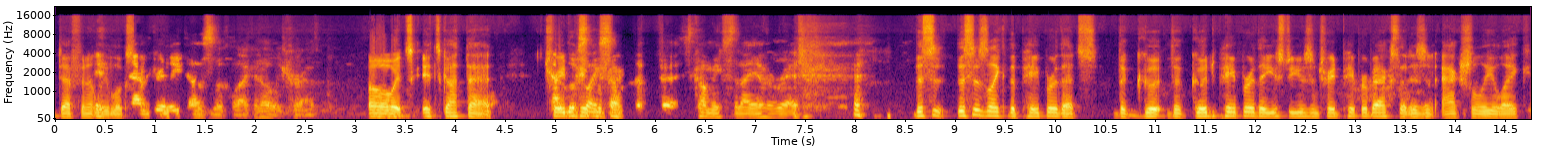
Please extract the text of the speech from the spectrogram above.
Definitely It, looks that like really does look like it. Holy crap. Oh, it's it's got that That trade looks like some of the first comics that I ever read. This is this is like the paper that's the good the good paper they used to use in trade paperbacks that isn't actually like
